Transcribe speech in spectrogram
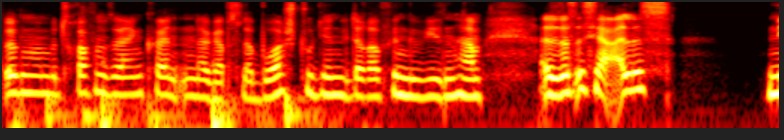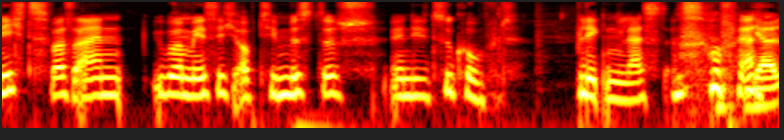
irgendwann betroffen sein könnten. Da gab es Laborstudien, die darauf hingewiesen haben. Also das ist ja alles nichts, was einen übermäßig optimistisch in die Zukunft blicken lässt. Insofern. Ja,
